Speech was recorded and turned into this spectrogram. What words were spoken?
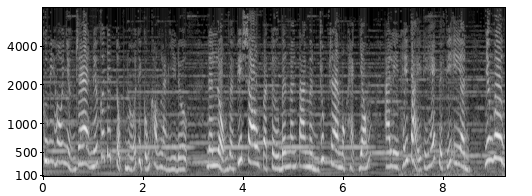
Kumiho nhận ra nếu có tiếp tục nữa thì cũng không làm gì được, nên lộn về phía sau và từ bên mang tay mình rút ra một hạt giống. Ali thấy vậy thì hét về phía Ian, "Nhân vương,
